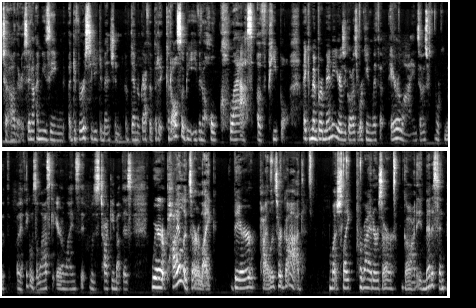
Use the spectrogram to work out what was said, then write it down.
to others. And I'm using a diversity dimension of demographic, but it could also be even a whole class of people. I can remember many years ago, I was working with airlines. I was working with, I think it was Alaska Airlines that was talking about this, where pilots are like, their pilots are God, much like providers are God in medicine.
